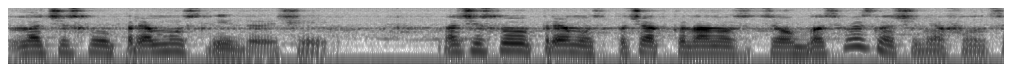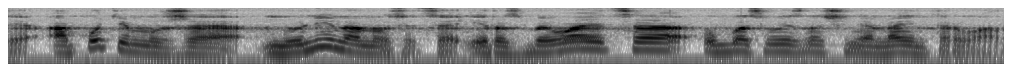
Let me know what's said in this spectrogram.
на числову пряму слідуючий. На числову пряму спочатку наноситься область визначення функції, а потім уже нулі наносяться і розбивається область визначення на інтервали.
